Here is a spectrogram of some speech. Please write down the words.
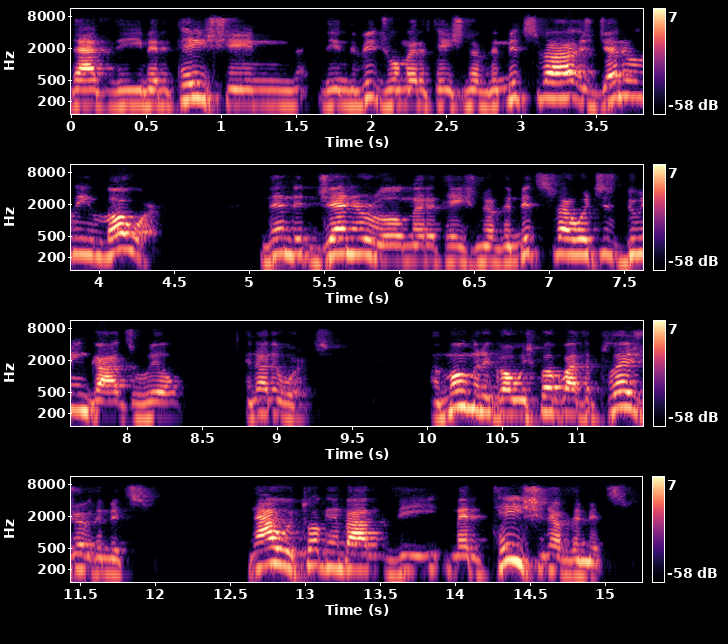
that the meditation, the individual meditation of the mitzvah is generally lower than the general meditation of the mitzvah, which is doing God's will. In other words, a moment ago we spoke about the pleasure of the mitzvah. Now we're talking about the meditation of the mitzvah.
